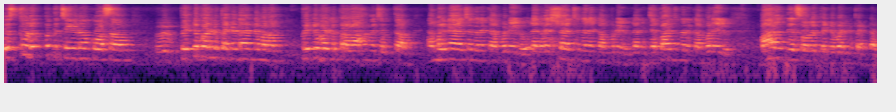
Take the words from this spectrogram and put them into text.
వస్తువులు ఉత్పత్తి చేయడం కోసం పెట్టుబడులు పెట్టడాన్ని మనం పెట్టుబడుల ప్రవాహంగా చెప్తాం. అమెరికా చెందిన కంపెనీలు లేక రష్యా చెందిన కంపెనీలు లేక జపాన్ చెందిన కంపెనీలు భారతదేశంలో పెట్టుబడులు పెట్టడం.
